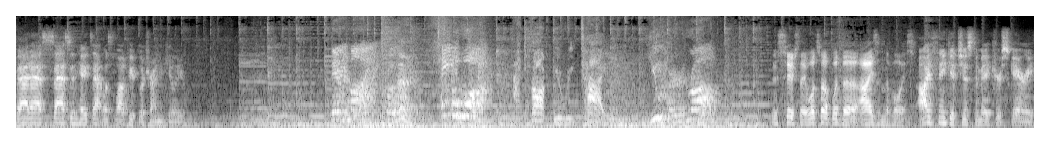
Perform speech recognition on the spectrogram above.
badass assassin, hates Atlas. A lot of people are trying to kill you. They're mine, Kroger. Take a walk. I thought you retired. You heard wrong. Seriously, what's up with the eyes and the voice? I think it's just to make her scary.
